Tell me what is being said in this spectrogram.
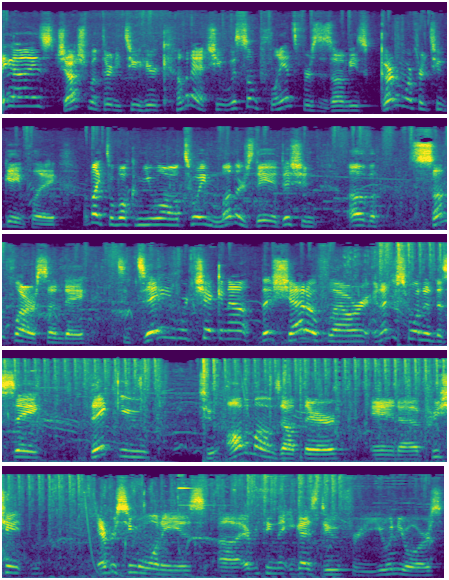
Hey guys, Joshuma32 here, coming at you with some Plants vs. Zombies Garden Warfare 2 gameplay. I'd like to welcome you all to a Mother's Day edition of Sunflower Sunday. Today we're checking out the Shadow Flower, and I just wanted to say thank you to all the moms out there, and uh, appreciate every single one of you, uh, everything that you guys do for you and yours,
